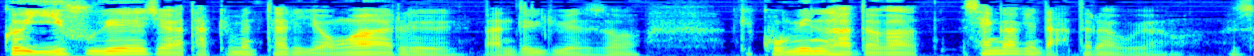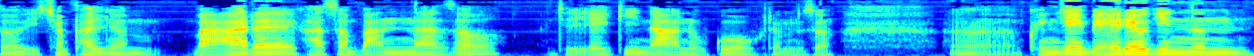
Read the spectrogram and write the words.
그 이후에 제가 다큐멘터리 영화를 만들기 위해서 이렇게 고민을 하다가 생각이 나더라고요. 그래서 2008년 말에 가서 만나서 이제 얘기 나누고 그러면서 어, 굉장히 매력 있는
